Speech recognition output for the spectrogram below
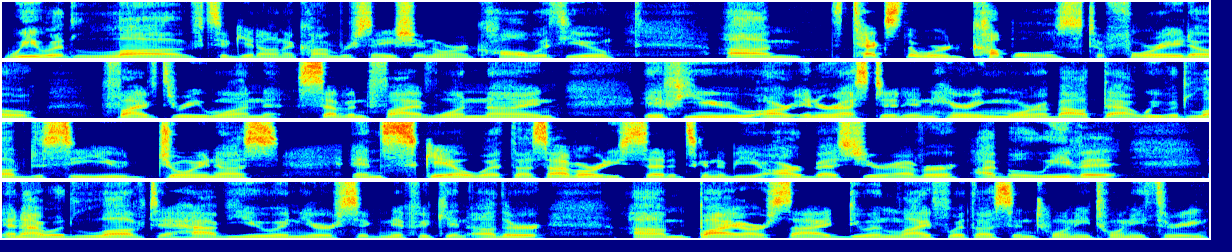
we would love to get on a conversation or a call with you. Um, text the word couples to 480 531 7519. If you are interested in hearing more about that, we would love to see you join us and scale with us. I've already said it's going to be our best year ever. I believe it. And I would love to have you and your significant other um, by our side doing life with us in 2023.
